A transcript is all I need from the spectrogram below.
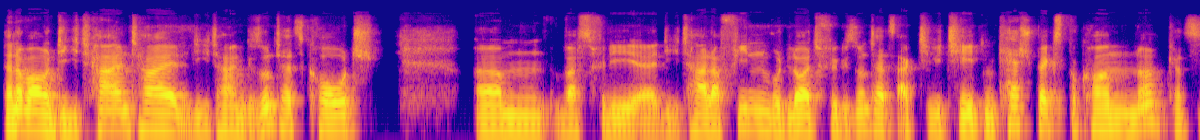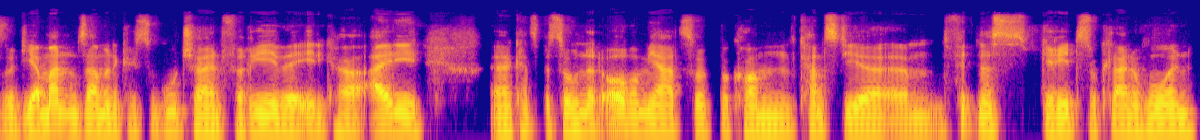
Dann aber auch einen digitalen Teil, digitalen Gesundheitscoach ähm, was für die äh, digital affinen, wo die Leute für Gesundheitsaktivitäten Cashbacks bekommen. Ne? Kannst du so Diamanten sammeln, dann kriegst du einen Gutschein für Rewe, Edeka, Aldi. Äh, kannst bis zu 100 Euro im Jahr zurückbekommen, kannst dir ähm, Fitnessgeräte, so kleine holen.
